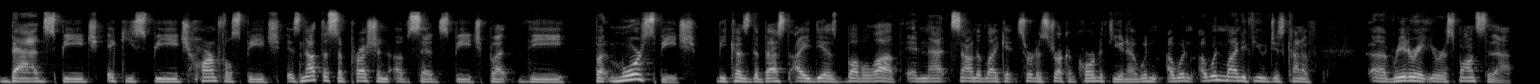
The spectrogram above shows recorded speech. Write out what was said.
bad speech, icky speech, harmful speech is not the suppression of said speech, but the but more speech because the best ideas bubble up and that sounded like it sort of struck a chord with you and i wouldn't i wouldn't i wouldn't mind if you just kind of uh, reiterate your response to that.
